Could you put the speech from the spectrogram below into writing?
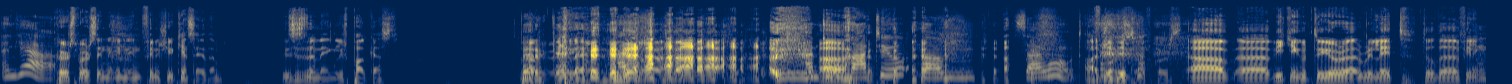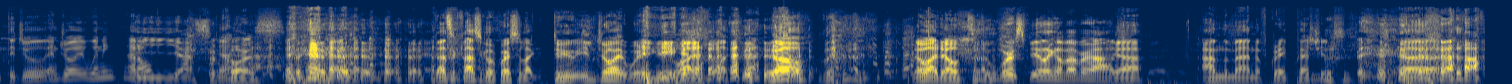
and yeah, Curse words in, in, in Finnish, you can say them. This isn't an English podcast. Perkele. I'm told not to, um, so I won't. I did it. of course. Uh, uh, Vikingur, do you uh, relate to the feeling? Did you enjoy winning at all? Yes, of Yeah? course. That's a classical question. Like, do you enjoy winning in life? Like, no, no, I don't. the worst feeling I've ever had. Yeah. I'm the man of great questions. uh,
